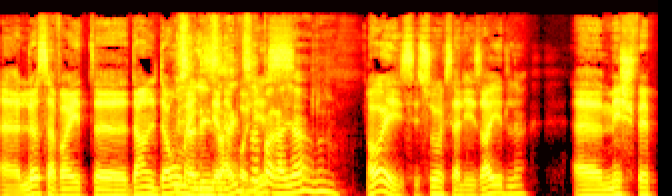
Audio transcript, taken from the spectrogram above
Euh, là, ça va être euh, dans le dôme mais ça à les aide, ça, par ailleurs. Là? Oui, c'est sûr que ça les aide. Là. Euh, mais je fais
